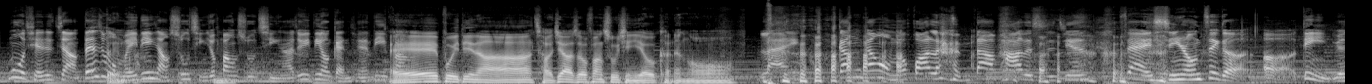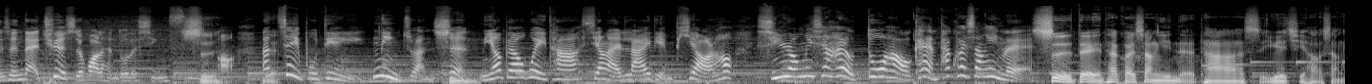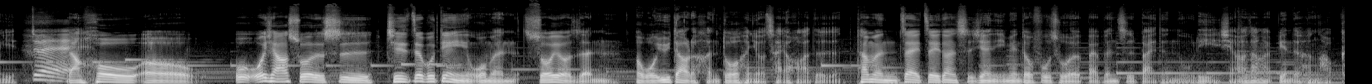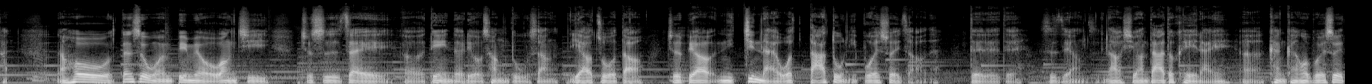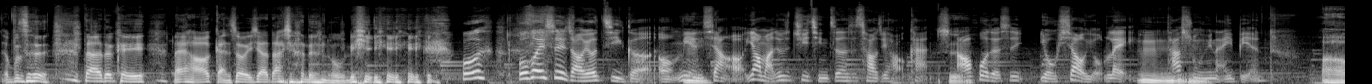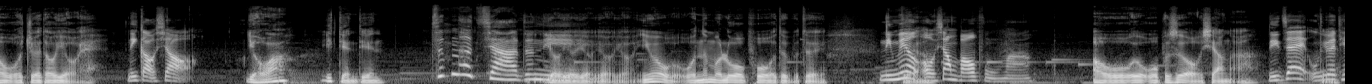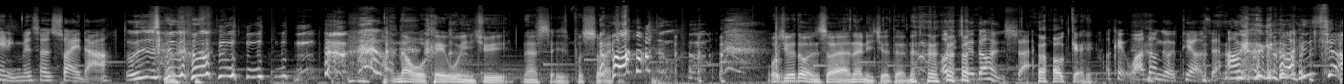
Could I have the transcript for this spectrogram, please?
目前是这样，但是我们一定想抒情就放抒情啊，就一定有感情的地方。哎，不一定啊，吵架的时候放抒情也有可能哦。来，刚刚我们花了很大趴的时间在形容这个呃电影原声带，确实花了很多的心思。是啊，那这部电影《逆转胜》，你要不要为它先来拉一点票，然后形容一下它有多好看？它快上映了。是，对，它快上映了，它十一月七号上映。对，然后呃。我我想要说的是，其实这部电影，我们所有人，呃，我遇到了很多很有才华的人，他们在这一段时间里面都付出了百分之百的努力，想要让它变得很好看。然后，但是我们并没有忘记，就是在呃电影的流畅度上也要做到，就是不要你进来，我打赌你不会睡着的。对对对，是这样子。然后希望大家都可以来呃看看会不会睡的，不是，大家都可以来好好感受一下大家的努力。不不会睡着有几个哦面向哦，要么就是剧情真的是超级好看，是，然后或者是有笑有泪。嗯，它属于哪一边？呃，我觉得都有哎。你搞笑哦？有啊，一点点。真的假的？你有有有有有，因为我我那么落魄，对不对？你没有偶像包袱吗？哦，我我不是偶像啊！你在五月天里面算帅的啊，不是这种。那我可以问一句，那谁不帅？我觉得都很帅啊，那你觉得呢？我觉得都很帅。OK OK，挖洞给我跳一下。啊，开玩笑。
